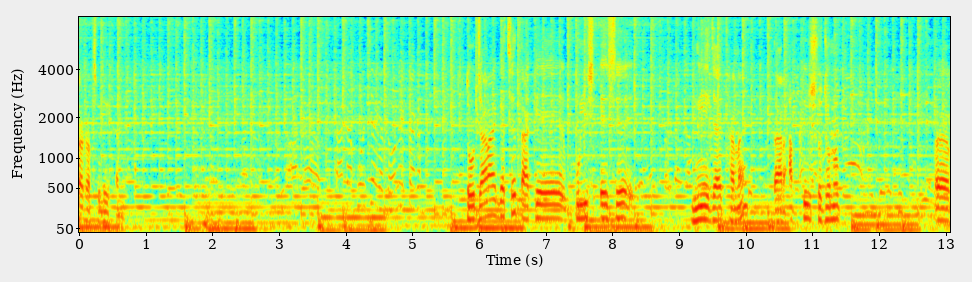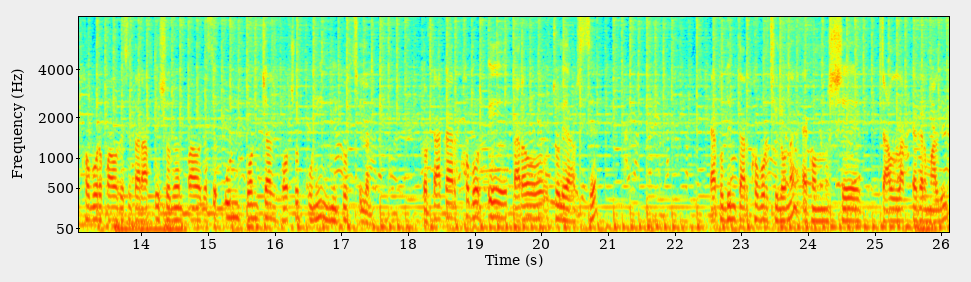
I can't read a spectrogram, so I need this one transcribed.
টাকা ছিল এখানে। তো জানা গেছে তাকে পুলিশ এসে নিয়ে যায় থানায়। তার আত্মীয় স্বজনও খবর পাওয়া গেছে, তার আত্মীয় স্বজন পাওয়া গেছে, উনপঞ্চাশ বছর উনি নিখোঁজ ছিলেন। তো টাকার খবর পেয়ে তারাও চলে আসছে। এতদিন তার খবর ছিল না, এখন সে চার লাখ টাকার মালিক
